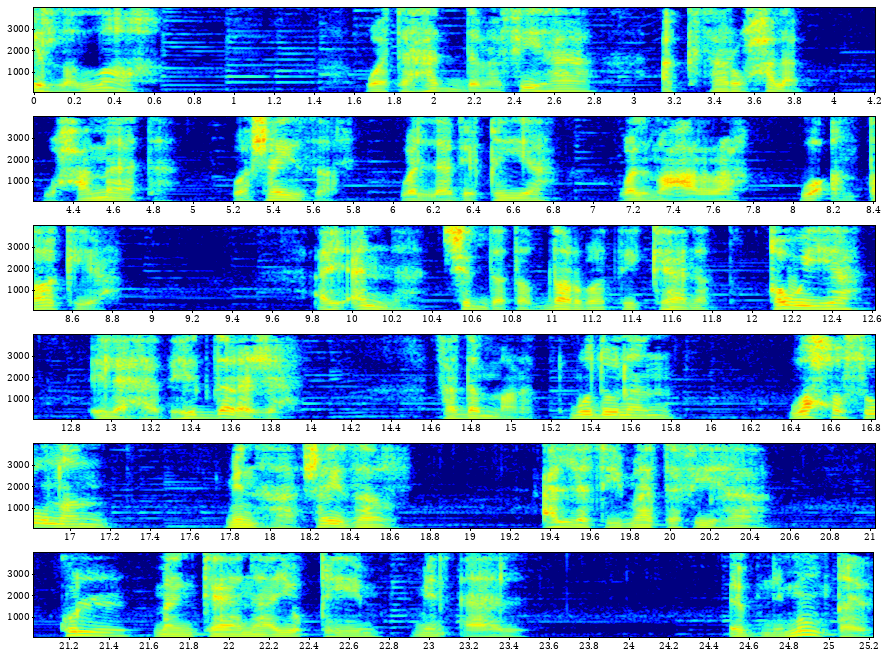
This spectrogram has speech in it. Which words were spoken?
إلا الله وتهدم فيها أكثر حلب وحماته وشيزر واللاذقية والمعرة وانطاكيا أي أن شدة الضربة كانت قوية إلى هذه الدرجة. فدمرت مدنا وحصونا منها شيزر التي مات فيها كل من كان يقيم من آل ابن منقذ.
